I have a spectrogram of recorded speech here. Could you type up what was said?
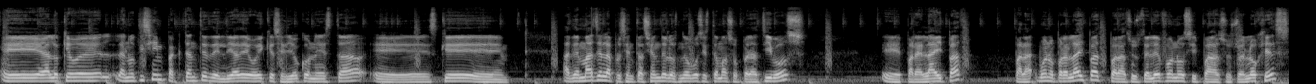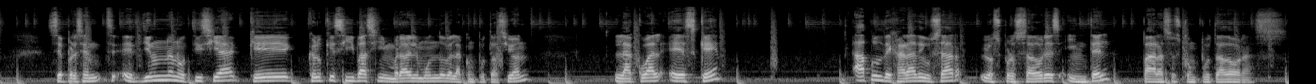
a lo que la noticia impactante del día de hoy que se dio con esta es que además de la presentación de los nuevos sistemas operativos eh, para el iPad, para, bueno, para el iPad, para sus teléfonos y para sus relojes, se eh, dieron una noticia que creo que sí va a simbrar el mundo de la computación, la cual es que Apple dejará de usar los procesadores Intel para sus computadoras.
